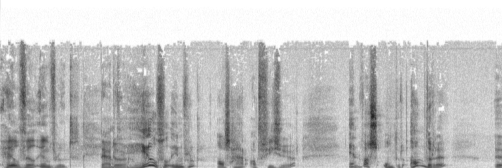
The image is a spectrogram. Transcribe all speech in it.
heel veel invloed daardoor. Heel veel invloed als haar adviseur. En was onder andere uh,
